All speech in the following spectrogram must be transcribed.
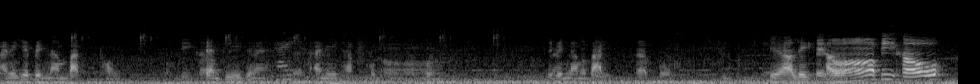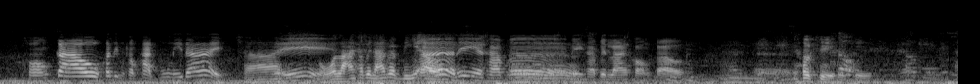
อันนี้จะเป็นนามบัตรของ พี่ครับแฟนพี่ใช่ไหมใช่ค่ะ อันนี้ครับผมอ๋อจะเป็นนามบัตรครับผมเดี๋ยวเอาเลขเป็นเอาอ๋อพี่เขาของเก่าเขาติดสัมผัสพวกนี้ได้ ใช่นี่ โอ้ร้านเขาเป็นร้านแบบนี้เอเอาอนี่ไงครับเออเออ นี่ครับเป็นร้านของเก่ามเออ โอเคโอเคโอเคไป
